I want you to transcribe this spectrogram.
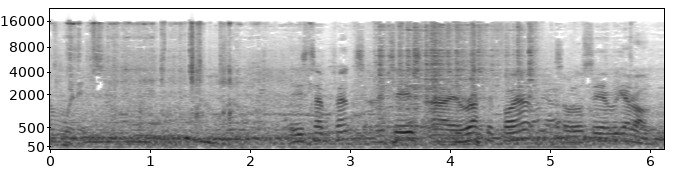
and win it. It is 10 pence, and it is a rapid fire, so we'll see how we get on.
